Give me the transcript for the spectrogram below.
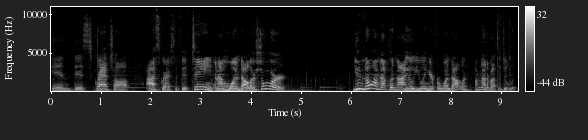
in this scratch off, I scratched the 15 and I'm $1 short. You know I'm not putting an IOU in here for $1. I'm not about to do it.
